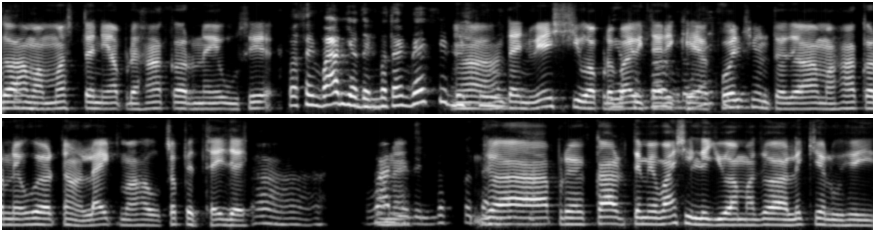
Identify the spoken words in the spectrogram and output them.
જો આમાં મસ્તની આપણે હાકર ને એવું છે. પછી બધા વેચી હા દઈશું. વેચ્યું આપણે બાવીસ તારીખે આ ખોલશું ને તો જો આમાં હાકર ને એવું અટાણ લાઈટમાં હાવ સફેદ થઈ જાય. જો આપણે કાર્ડ તમે વાંચી લેજો આમાં જો આ લખેલું છે એ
